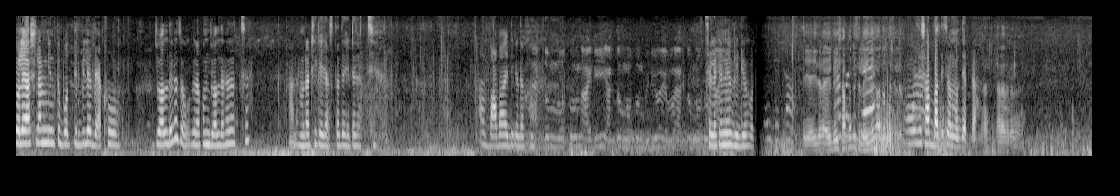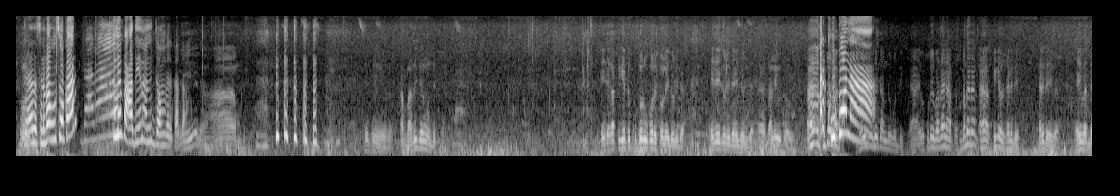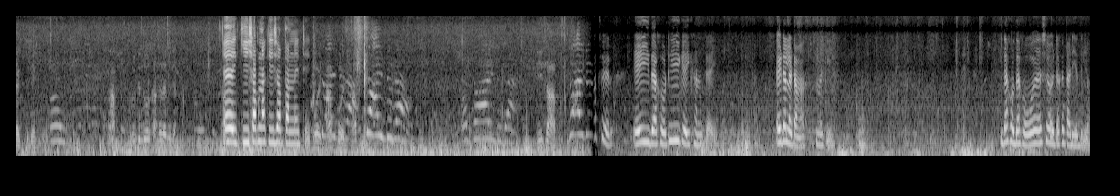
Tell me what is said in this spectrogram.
চলে আসলাম কিন্তু বত্তির বিলে দেখো জল দেখেছ? কীরকম জল দেখা যাচ্ছে। আর আমরা ঠিক এই রাস্তা দিয়ে হেঁটে যাচ্ছি। আর বাবা এদিকে দেখো। একদম নতুন আইডি একদম নতুন ভিডিও এবং একদম নতুন ছেলেকে নিয়ে ভিডিও হচ্ছে। এই এই জায়গা এইটাই সাপ ছিল এই জায়গা ধরতেছিল ওই যে সাপ বাঁধিছে ওর মধ্যে একটা। হ্যাঁ দাঁড়া দাঁড়া দাঁড়া। দেখা যাচ্ছে না। বাবু চকার দাঁড়া। তুমি পা দিয়ে না জম্বের কাদা। মধ্যে একটা। এই জায়গা থেকে একটু কুটোর উপরে তোলে এই দড়িটা। এই যে এই দড়িটা এই দড়িটা। হ্যাঁ তাহলেই উঠে হবে। হ্যাঁ আর খুঁটো না। এই দড়িটা টান উপর দিকে। হ্যাঁ এবার কুটোয় বাঁধায় রাখ বাঁধায় রাখ। হ্যাঁ ঠিক আছে ছাড়ি দে ছাড়ি দে এইবার। এইবার দেখছি দেখছি তুই কিন্তু ওর কাছে যাবি না। এই কি সাপ না কি সাপ তার নেই ঠিক। কই সাপ কই সাপ জল দুরা ও জল দুরা কি সাপ? জল দুরা এই দেখো ঠিক এইখানটাই এইটা লেটা মাছ নাকি? দেখো দেখো ও এসে ওইটাকে তাড়িয়ে দিল।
